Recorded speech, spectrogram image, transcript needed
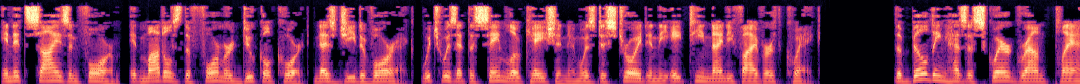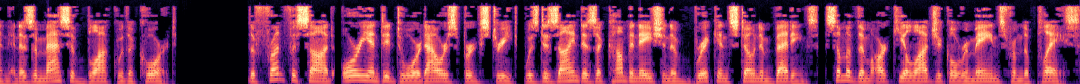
In its size and form, it models the former ducal court which was at the same location and was destroyed in the 1895 earthquake. The building has a square ground plan and is a massive block with a court. The front facade, oriented toward Auersperg Street, was designed as a combination of brick and stone embeddings, some of them archaeological remains from the place.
